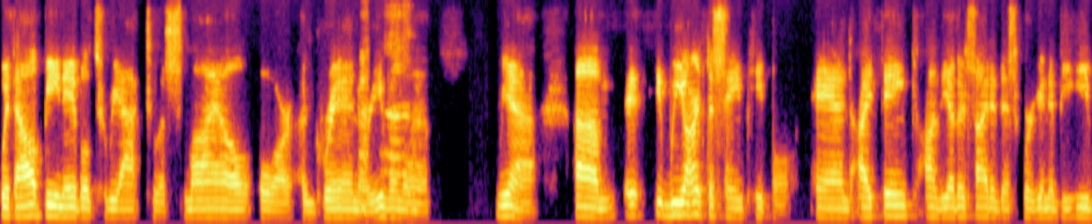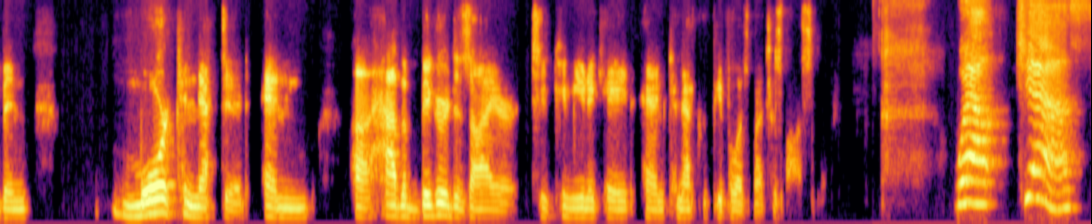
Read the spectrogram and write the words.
without being able to react to a smile or a grin or even a, yeah, um, it, it, we aren't the same people. And I think on the other side of this, we're going to be even more connected and uh, have a bigger desire to communicate and connect with people as much as possible. Well, Jess,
